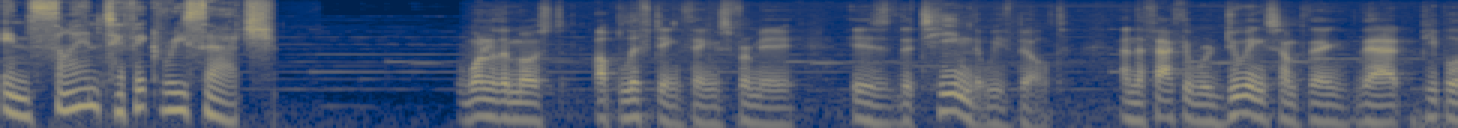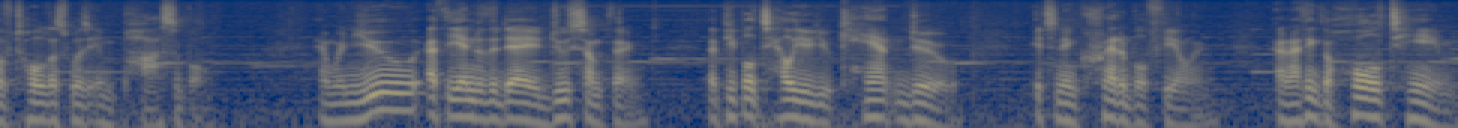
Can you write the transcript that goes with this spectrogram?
in scientific research. One of the most uplifting things for me is the team that we've built and the fact that we're doing something that people have told us was impossible. And when you, at the end of the day, do something that people tell you you can't do, it's an incredible feeling. And I think the whole team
